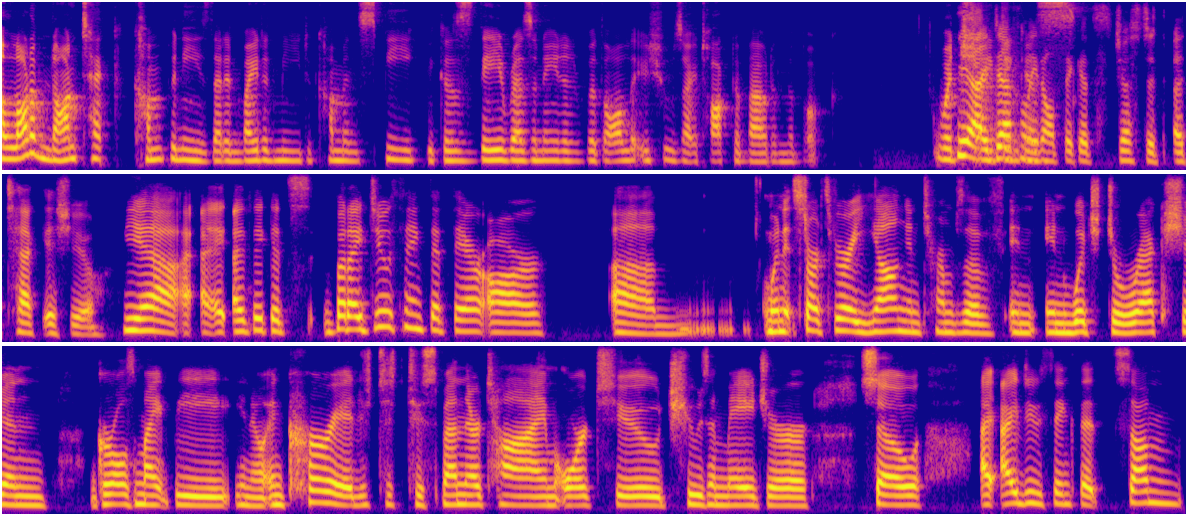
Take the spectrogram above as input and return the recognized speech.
a lot of non-tech companies that invited me to come and speak because they resonated with all the issues i talked about in the book which yeah, I, I definitely is... don't think it's just a, a tech issue. Yeah, I, I, think it's, but I do think that there are, um, when it starts very young in terms of in in which direction girls might be, you know, encouraged to, to spend their time or to choose a major. So I, I do think that some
